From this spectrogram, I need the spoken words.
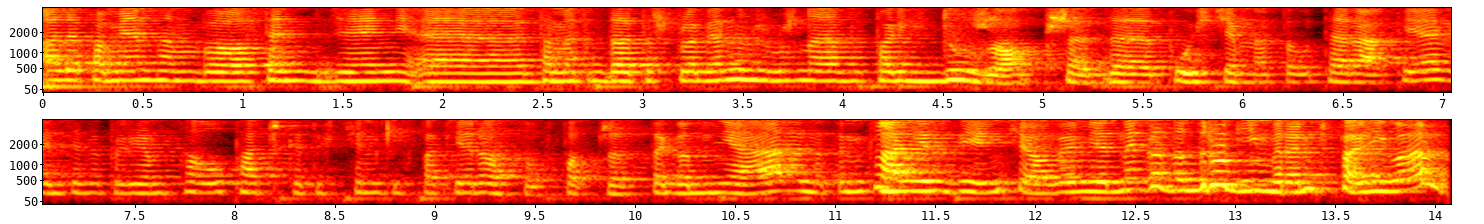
ale pamiętam, bo w ten dzień e, ta metoda też polega na tym, że można wypalić dużo przed e, pójściem na tą terapię, więc ja wypaliłam całą paczkę tych cienkich papierosów podczas tego dnia na tym planie zdjęciowym. Jednego za drugim wręcz paliłam.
